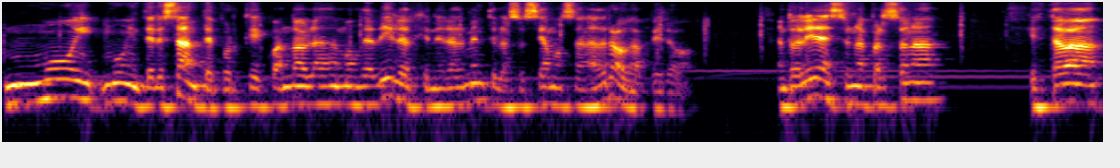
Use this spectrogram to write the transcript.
muy, muy interesante, porque cuando hablamos de dealer generalmente lo asociamos a la droga, pero en realidad es una persona que estaba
